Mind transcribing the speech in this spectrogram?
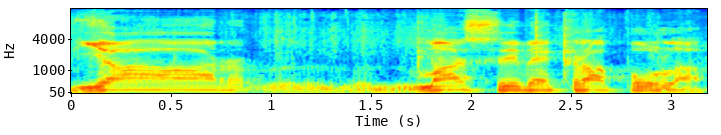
Jaar massive krapula.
